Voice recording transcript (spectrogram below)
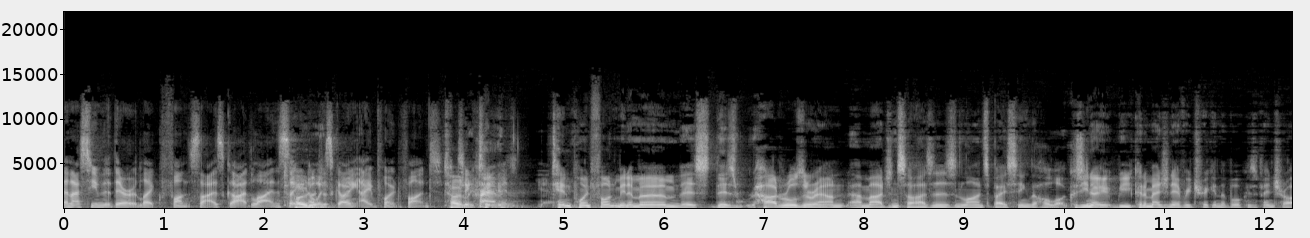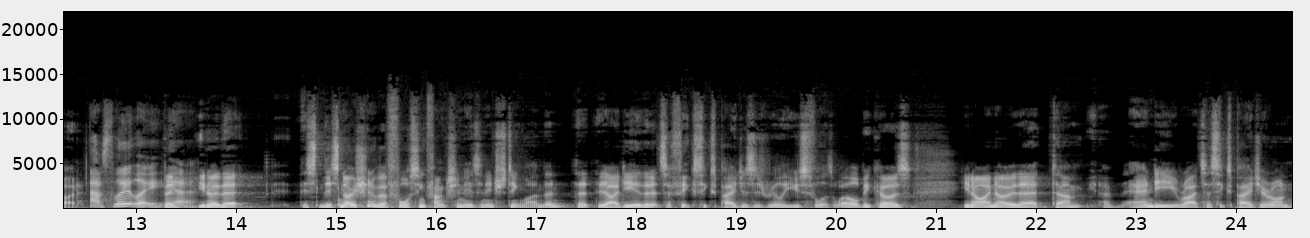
And I assume that there are like font size guidelines, so you're not just going eight point font Totally. to cram Ten, in. 10 point font minimum. There's there's hard rules around uh, margin sizes and line spacing, the whole lot. Because, you know, you can imagine every trick in the book has been tried. Absolutely, But, yeah. you know, that this, this notion of a forcing function is an interesting one. That, that the idea that it's a fixed six pages is really useful as well because, you know, I know that, um, you know, Andy writes a six pager on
